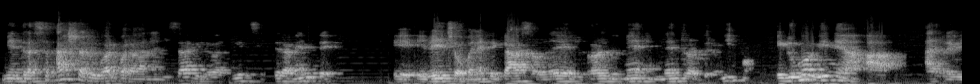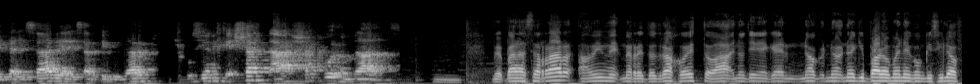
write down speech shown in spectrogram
Mientras haya lugar para analizar y debatir sinceramente eh, el hecho, en este caso, del rol de Menem dentro del peronismo, el humor viene a, revitalizar y a desarticular discusiones que ya, ya fueron dadas. Mm. Para cerrar, a mí me, retrotrajo esto, no tiene que ver, no, no, no equiparo Menem con Kisilov,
